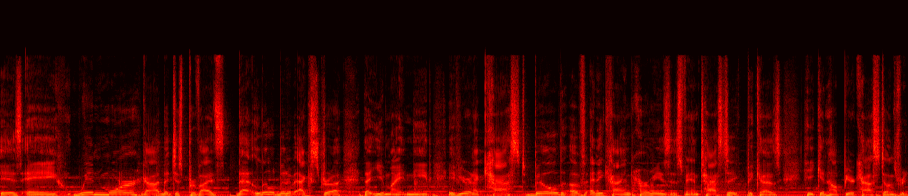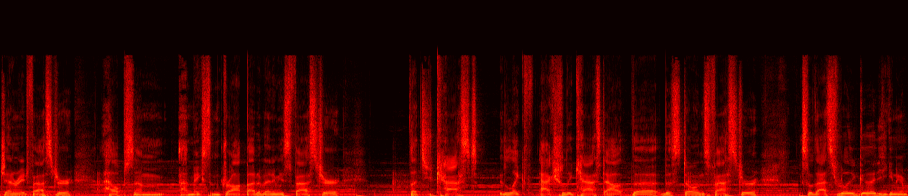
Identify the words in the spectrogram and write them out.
is a win more god that just provides that little bit of extra that you might need. If you're in a cast build of any kind, Hermes is fantastic because he can help your cast stones regenerate faster, helps them, uh, makes them drop out of enemies faster, lets you cast like actually cast out the the stones faster so that's really good. He can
